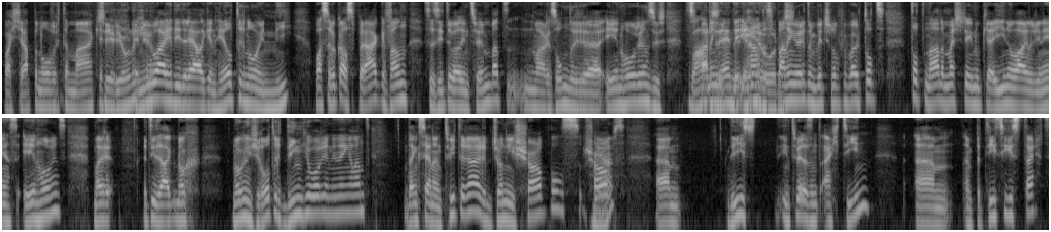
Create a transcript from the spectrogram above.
wat grappen over te maken. Serieus, En nu ja. waren die er eigenlijk een heel toernooi niet. Was er ook al sprake van, ze zitten wel in het zwembad, maar zonder eh, eenhoorns. Dus de Waar spanning, zijn de ja, de spanning werd een beetje opgebouwd. Tot, tot na de match tegen Oekraïne waren er ineens eenhoorns. Maar het is eigenlijk nog, nog een groter ding geworden in Engeland. Dankzij een twitteraar, Johnny Sharples, Sharps. Ehm, die is in 2018 ehm, een petitie gestart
